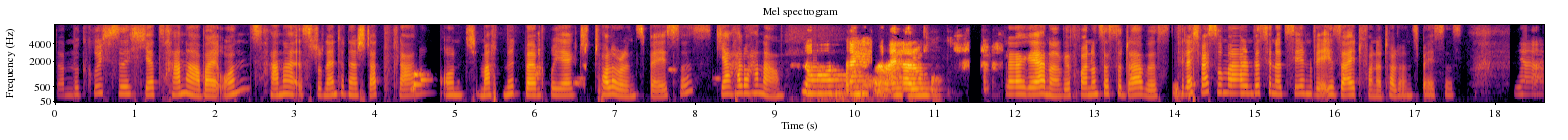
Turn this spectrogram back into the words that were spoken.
Dann begrüße ich jetzt Hanna bei uns. Hanna ist Studentin der Stadtplanung und macht mit beim Projekt Tolerance Spaces. Ja, hallo Hanna. Hallo, danke für die Einladung. Klar, gerne. Wir freuen uns, dass du da bist. Vielleicht magst du mal ein bisschen erzählen, wer ihr seid von der Tolerance Spaces. Ja,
